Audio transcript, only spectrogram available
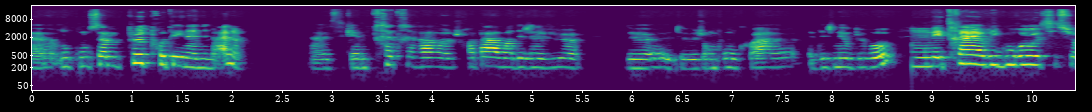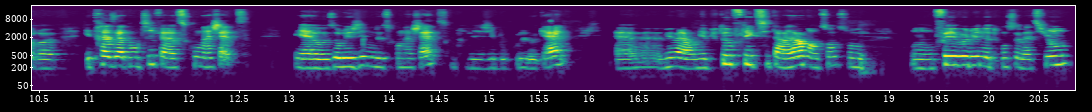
euh, on consomme peu de protéines animales. Euh, c'est quand même très très rare, je crois pas avoir déjà vu euh, de, jambon quoi à déjeuner au bureau. On est très rigoureux aussi sur et très attentif à ce qu'on achète et aux origines de ce qu'on achète. On privilégie beaucoup le local. mais voilà, on est plutôt flexitarien dans le sens où on fait évoluer notre consommation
